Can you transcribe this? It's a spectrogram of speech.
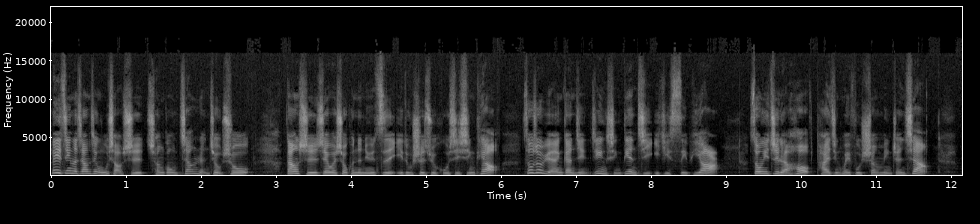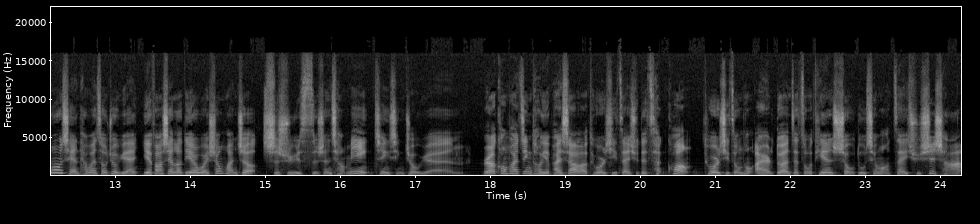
历经了将近五小时，成功将人救出。当时这位受困的女子一度失去呼吸心跳，搜救员赶紧进行电击以及 CPR。送医治疗后，他已经恢复生命真相。目前，台湾搜救员也发现了第二位生还者，持续与死神抢命进行救援。然而，空拍镜头也拍下了土耳其灾区的惨况。土耳其总统埃尔段在昨天首度前往灾区视察，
